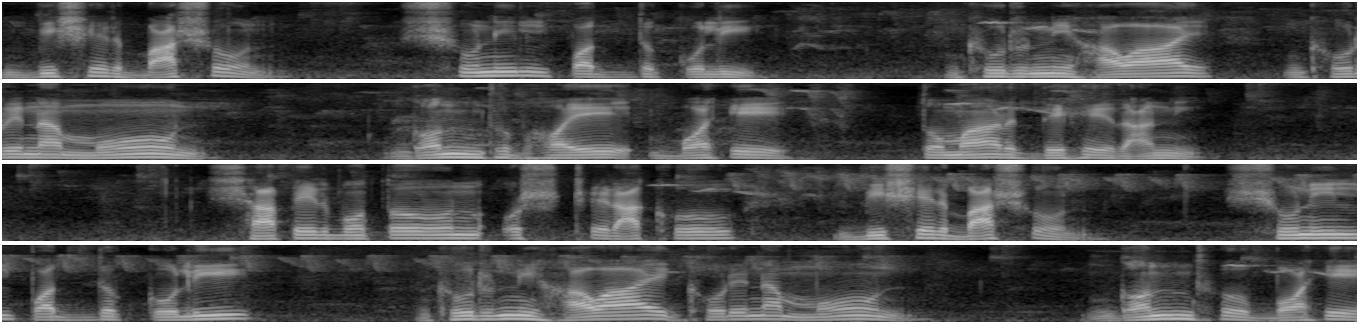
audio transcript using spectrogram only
বিষের বাসন, সুনীল পদ্ম কলি। ঘূর্ণি হাওয়ায় ঘোরে না মন গন্ধ ভয়ে বহে তোমার দেহে রানী। সাপের মতন ওষ্ঠে রাখো বিষের বাসন, সুনীল পদ্ম কলি, ঘূর্ণি হাওয়ায় ঘোরে না মন, গন্ধ বহে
